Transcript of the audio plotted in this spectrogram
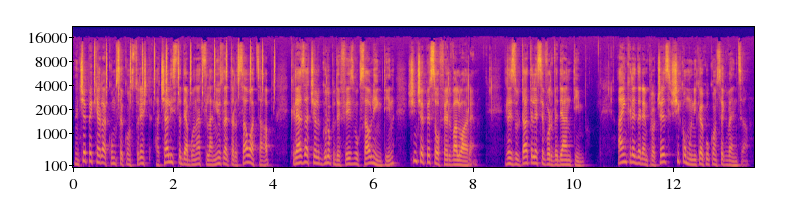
începe chiar acum să construiești acea listă de abonați la newsletter sau WhatsApp, creează acel grup de Facebook sau LinkedIn și începe să oferi valoare. Rezultatele se vor vedea în timp. Ai încredere în proces și comunică cu consecvență.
